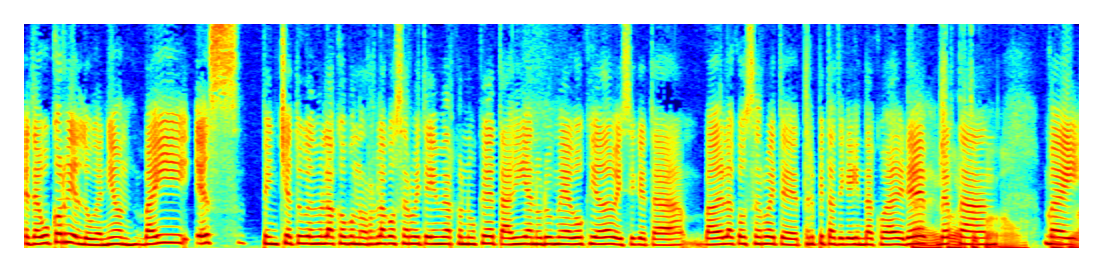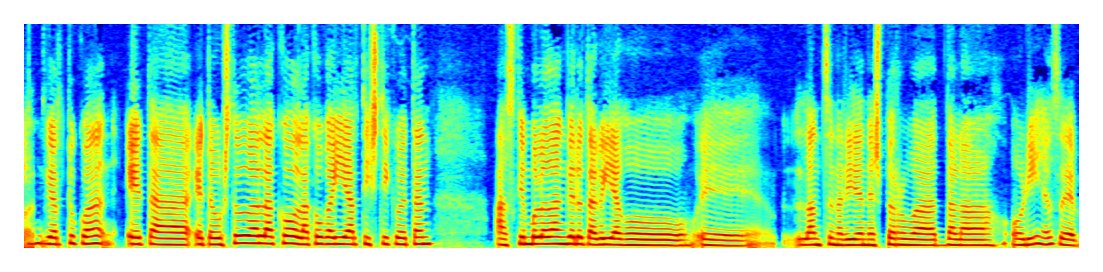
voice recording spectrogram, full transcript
Eta guk horri heldu genion, bai ez pentsatu genulako bon, horrelako zerbait egin beharko nuke, eta agian urumea egokia da, baizik eta badelako zerbait e, tripetatik egindakoa ere, ja, bertan, bai, gertukoa, eta, eta uste dudalako, lako gai artistikoetan, azken boladan gero eta gehiago e, lantzen ari den esperro bat dala hori, ez? E,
